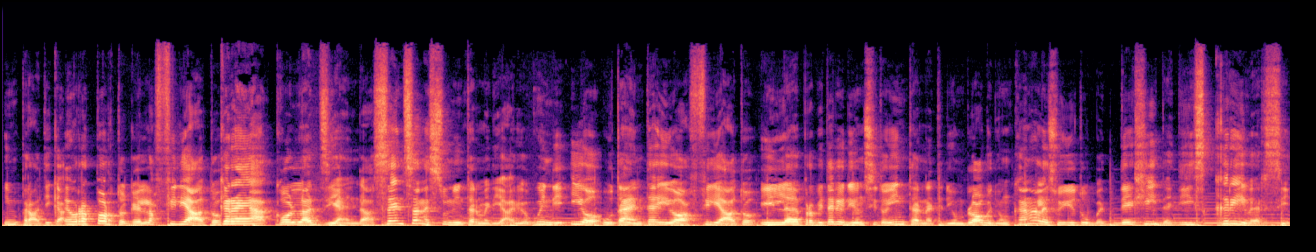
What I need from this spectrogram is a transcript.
in pratica è un rapporto che l'affiliato crea con l'azienda senza nessun intermediario, quindi io utente, io affiliato, il proprietario di un sito internet, di un blog, di un canale su YouTube decide di iscriversi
